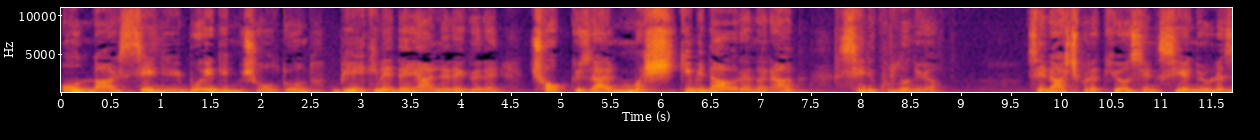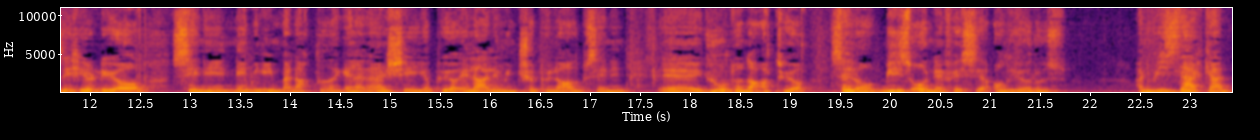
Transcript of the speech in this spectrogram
Onlar seni bu edinmiş olduğun bilgi ve değerlere göre çok güzelmiş gibi davranarak seni kullanıyor. Seni aç bırakıyor, seni siyanürle zehirliyor, seni ne bileyim ben aklına gelen her şeyi yapıyor. El alemin çöpünü alıp senin e, yurduna atıyor. Sen o, biz o nefesi alıyoruz. Hani biz derken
